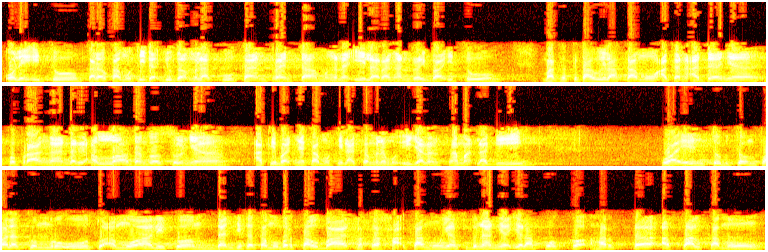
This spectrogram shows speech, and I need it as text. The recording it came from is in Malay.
oleh itu, kalau kamu tidak juga melakukan perintah mengenai larangan riba itu, maka ketahuilah kamu akan adanya peperangan dari Allah dan Rasulnya. Akibatnya kamu tidak akan menemui jalan selamat lagi. Wa in tubtum falakum ru'usu amwalikum dan jika kamu bertaubat maka hak kamu yang sebenarnya ialah pokok harta asal kamu.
